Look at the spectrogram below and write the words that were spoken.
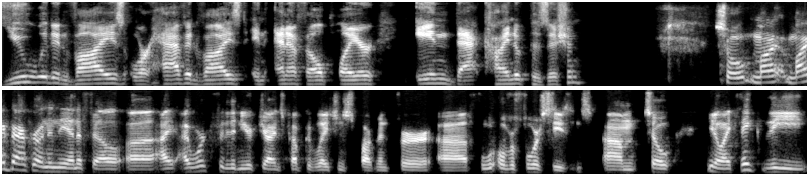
you would advise or have advised an NFL player in that kind of position? So my my background in the NFL, uh, I, I, worked for the New York Giants public relations department for, uh, over four seasons. Um, so you know, I think the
